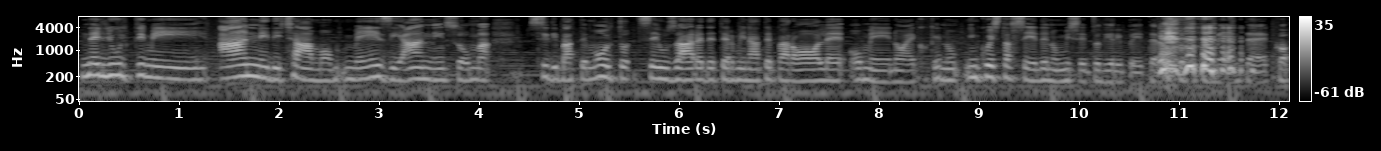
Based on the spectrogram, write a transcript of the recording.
negli ultimi anni, diciamo, mesi, anni, insomma, si dibatte molto se usare determinate parole o meno, ecco, che non, in questa sede non mi sento di ripetere assolutamente, ecco.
